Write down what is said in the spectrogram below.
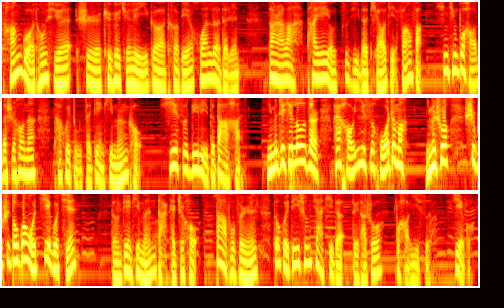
糖果同学是 QQ 群里一个特别欢乐的人。当然啦，他也有自己的调解方法。心情不好的时候呢，他会堵在电梯门口，歇斯底里的大喊：“你们这些 loser 还好意思活着吗？你们说是不是都管我借过钱？”等电梯门打开之后，大部分人都会低声下气的对他说：“不好意思，借过。”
